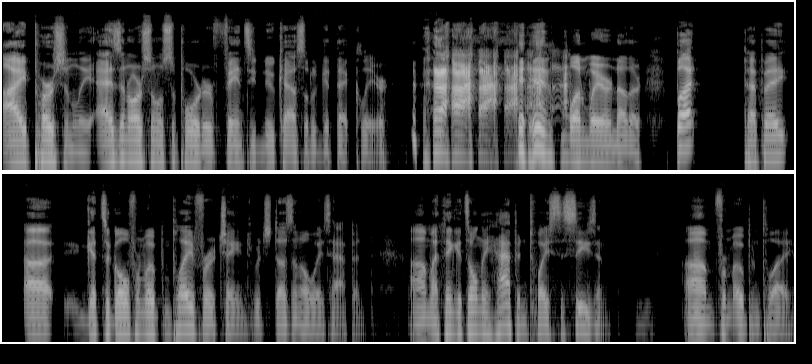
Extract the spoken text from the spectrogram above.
I personally, as an Arsenal supporter, fancied Newcastle to get that clear in one way or another. But Pepe uh, gets a goal from open play for a change, which doesn't always happen. Um, I think it's only happened twice this season um, from open play.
